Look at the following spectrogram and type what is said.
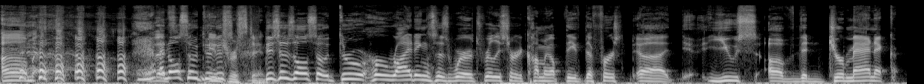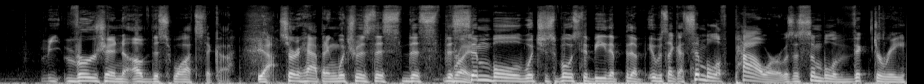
Um, and also through interesting. This, this is also through her writings is where it's really started coming up the the first uh, use of the Germanic version of the swastika. Yeah. started happening, which was this this the Right. symbol, which is supposed to be the, the it was like a symbol of power. It was a symbol of victory,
